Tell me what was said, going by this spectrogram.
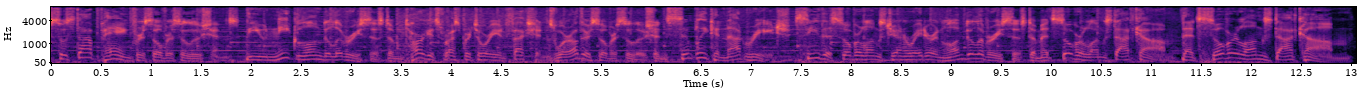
so stop paying for silver solutions. The unique lung delivery system targets respiratory infections where other silver solutions simply cannot reach. See the Silver Lungs generator and lung delivery system at silverlungs.com. That's silverlungs.com.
